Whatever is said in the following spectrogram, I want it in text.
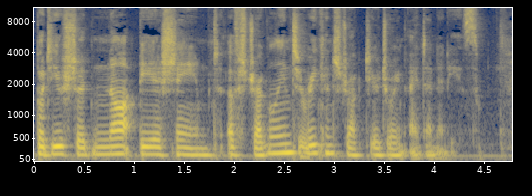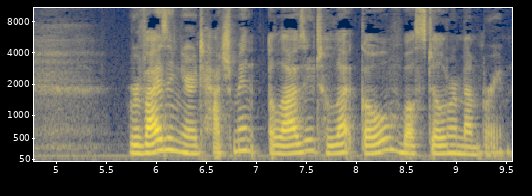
but you should not be ashamed of struggling to reconstruct your joint identities. Revising your attachment allows you to let go while still remembering.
